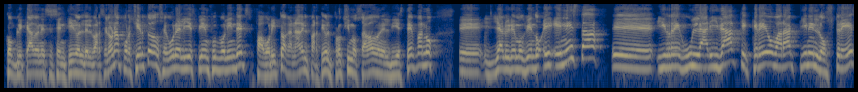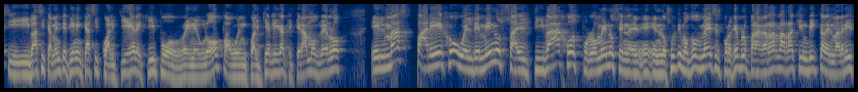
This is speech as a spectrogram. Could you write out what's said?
complicado en ese sentido, el del Barcelona. Por cierto, según el ESPN Football Index, favorito a ganar el partido el próximo sábado en el Di Stéfano. Eh, ya lo iremos viendo. E, en esta eh, irregularidad que creo, Barak, tienen los tres y, básicamente tienen casi cualquier equipo en Europa o en cualquier liga que queramos verlo. El más parejo o el de menos altibajos, por lo menos en, en los últimos dos meses, por ejemplo, para agarrar la racha invicta del Madrid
